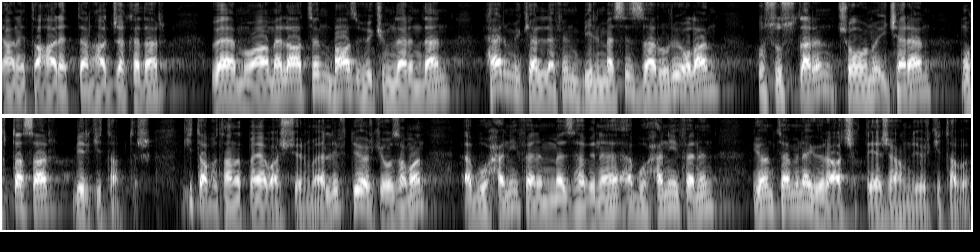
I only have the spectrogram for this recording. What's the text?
yani taharetten hacca kadar ve muamelatın bazı hükümlerinden her mükellefin bilmesi zaruri olan hususların çoğunu içeren muhtasar bir kitaptır. Kitabı tanıtmaya başlıyor müellif. Diyor ki o zaman Ebu Hanife'nin mezhebine, Ebu Hanife'nin yöntemine göre açıklayacağım diyor kitabı.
